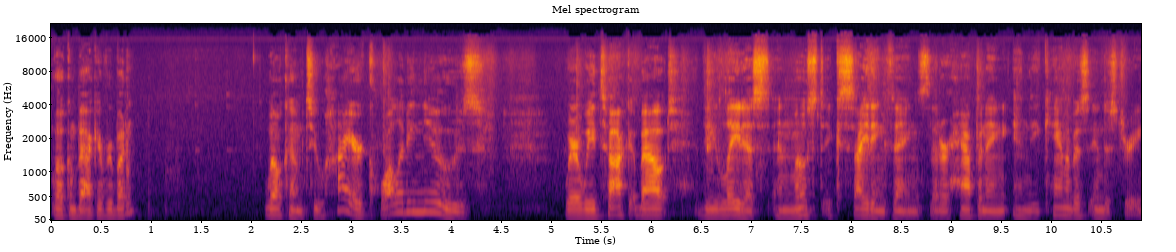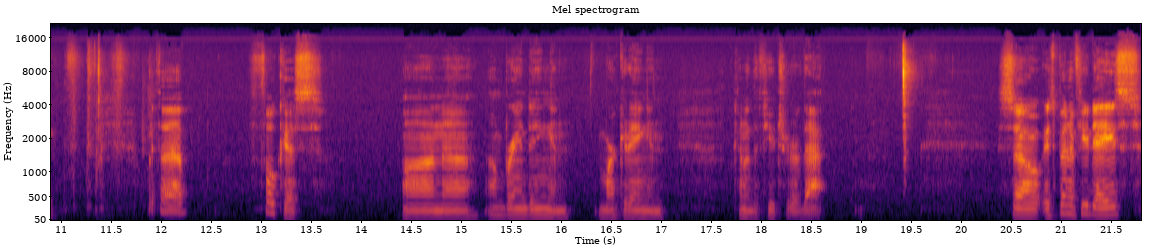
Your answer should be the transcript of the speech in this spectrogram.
Welcome back, everybody. Welcome to Higher Quality News, where we talk about the latest and most exciting things that are happening in the cannabis industry with a focus on, uh, on branding and marketing and kind of the future of that. So it's been a few days,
